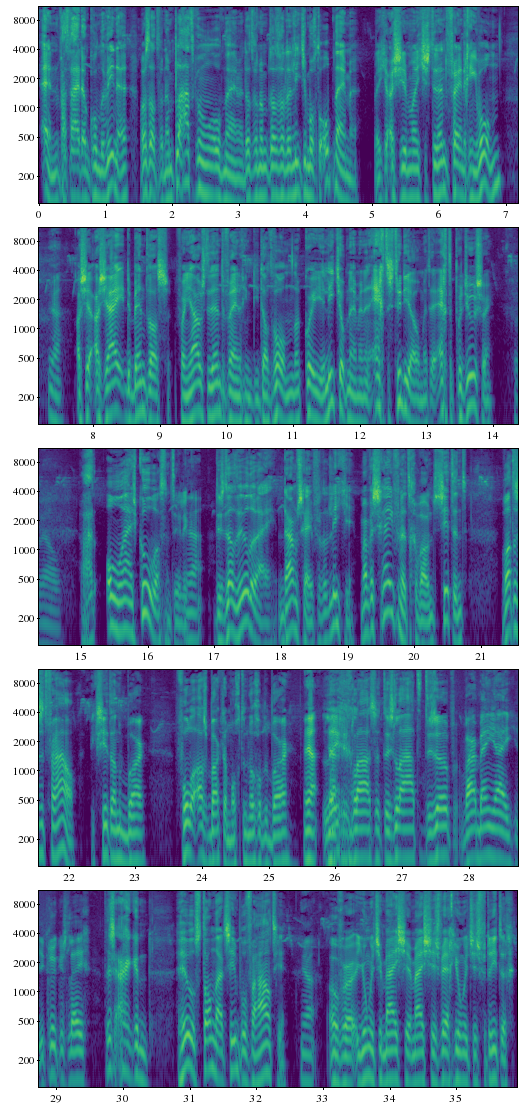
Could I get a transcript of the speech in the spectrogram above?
En wat wij dan konden winnen, was dat we een plaat konden opnemen. Dat we een, dat we een liedje mochten opnemen. Weet je, als je met je studentenvereniging won... Ja. Als, je, als jij de band was van jouw studentenvereniging die dat won... dan kon je je liedje opnemen in een echte studio met een echte producer. Geweldig. Wat onwijs cool was natuurlijk. Ja. Dus dat wilden wij. En daarom schreven we dat liedje. Maar we schreven het gewoon zittend. Wat is het verhaal? Ik zit aan de bar, volle asbak, dan mocht toen nog op de bar. Ja. Lege glazen, het is laat, het is op. Waar ben jij? Je kruk is leeg. Het is eigenlijk een heel standaard simpel verhaaltje. Ja. Over jongetje, meisje, meisje is weg, jongetje is verdrietig.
